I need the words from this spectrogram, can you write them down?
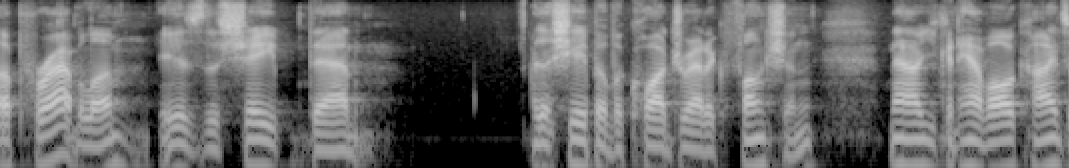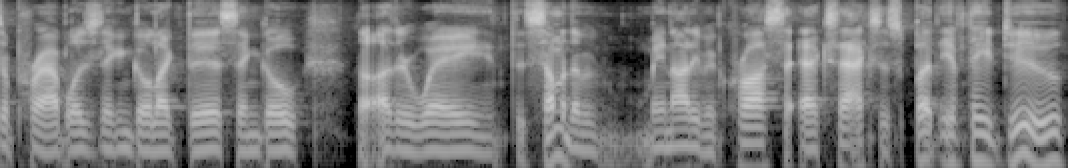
a parabola is the shape that the shape of a quadratic function. Now you can have all kinds of parabolas. They can go like this and go the other way. Some of them may not even cross the x-axis, but if they do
